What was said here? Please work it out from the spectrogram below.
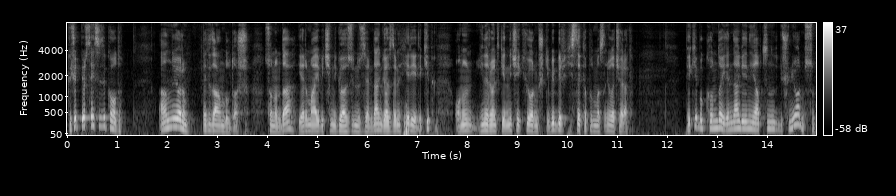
Küçük bir sessizlik oldu. Anlıyorum dedi Dumbledore. Sonunda yarım ay biçimli gözlüğün üzerinden gözlerini Harry'e dikip onun yine röntgenini çekiyormuş gibi bir hisse kapılmasına yol açarak. Peki bu konuda elinden geleni yaptığını düşünüyor musun?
